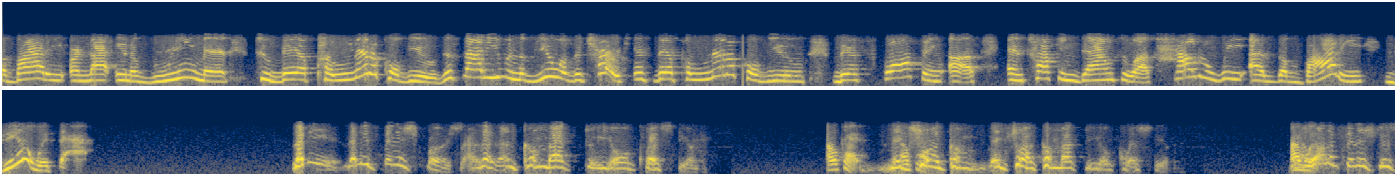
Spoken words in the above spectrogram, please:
a body are not in agreement to their political views. It's not even the view of the church, it's their political views. They're scoffing us and talking down to us. How do we as the body deal with that? Let me let me finish first, and then and come back to your question. Okay. Make Okay. sure I come. Make sure I come back to your question. I will. want to finish this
